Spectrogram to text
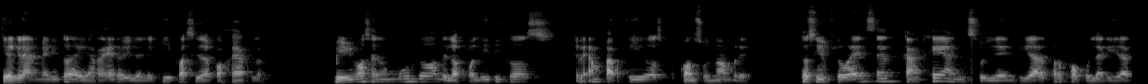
Y el gran mérito de Guerrero y del equipo ha sido acogerlo. Vivimos en un mundo donde los políticos crean partidos con su nombre. Los influencers canjean su identidad por popularidad.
